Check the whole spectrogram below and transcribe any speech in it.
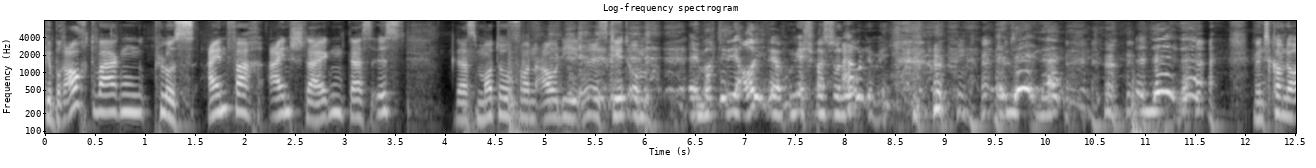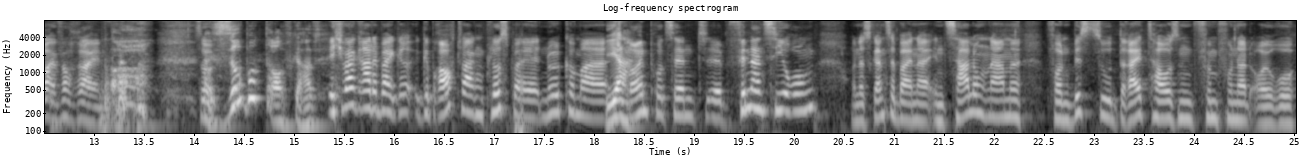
Gebrauchtwagen plus einfach einsteigen. Das ist das Motto von Audi. Es geht um. Ey, macht dir die Audi-Werbung etwas schon ohne mich? Ne? Mensch, komm doch einfach rein. Oh, so. so Bock drauf gehabt. Ich war gerade bei Gebrauchtwagen Plus bei 0,9% ja. Äh, Finanzierung und das Ganze bei einer Inzahlungnahme von bis zu 3500 Euro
